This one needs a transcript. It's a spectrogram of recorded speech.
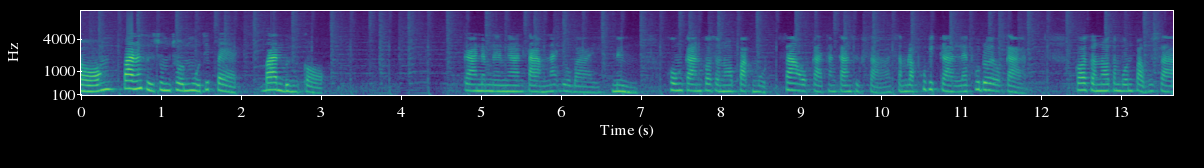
2. บ้านหนังสือชุมชนหมู่ที่ 8 บ้านบึงกอก การดำเนินงานตามนโยบาย 1. โครงการกศนปักหมุด สร้างโอกาสทางการศึกษาสำหรับผู้พิการและผู้ด้อยโอกาส กศนตำบลป่าพุษา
